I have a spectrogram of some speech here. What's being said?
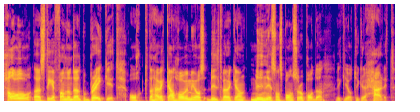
Hallå, hallå, det här är Stefan Lundell på Breakit och den här veckan har vi med oss biltillverkaren Mini som sponsor av podden, vilket jag tycker är härligt.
